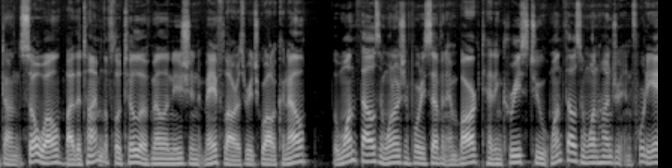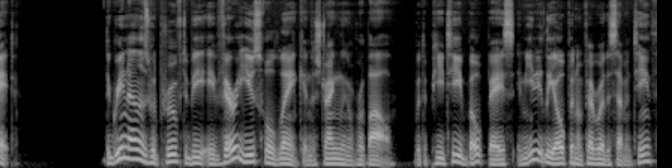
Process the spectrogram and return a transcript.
done so well, by the time the flotilla of Melanesian Mayflowers reached Guadalcanal, the 1,147 embarked had increased to 1,148. The Green Islands would prove to be a very useful link in the strangling of Rabaul, with the PT boat base immediately open on February the 17th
